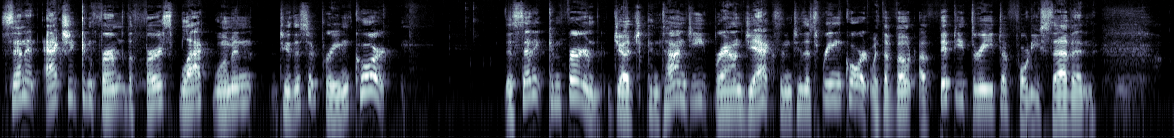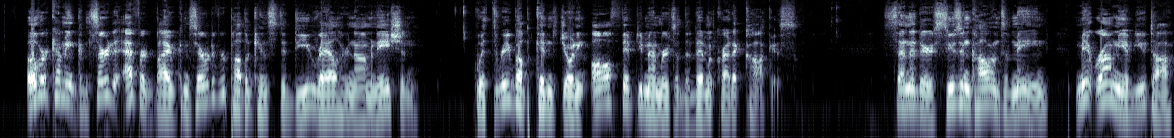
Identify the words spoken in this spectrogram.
Senate actually confirmed the first black woman to the Supreme Court. The Senate confirmed Judge Ketanji Brown Jackson to the Supreme Court with a vote of 53 to 47, overcoming a concerted effort by conservative Republicans to derail her nomination, with three Republicans joining all 50 members of the Democratic caucus. Senators Susan Collins of Maine, Mitt Romney of Utah,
